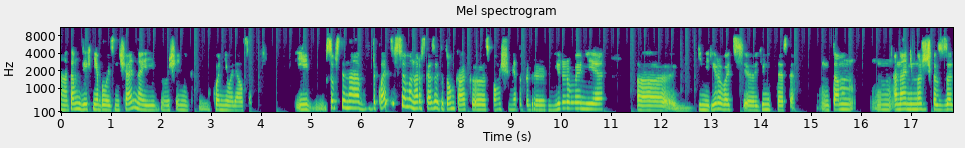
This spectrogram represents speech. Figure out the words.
э, там, где их не было изначально, и вообще ни, конь не валялся. И, собственно, в докладе своем она рассказывает о том, как э, с помощью метапрограммирования а, генерировать э, юнит-тесты. Там она немножечко за,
